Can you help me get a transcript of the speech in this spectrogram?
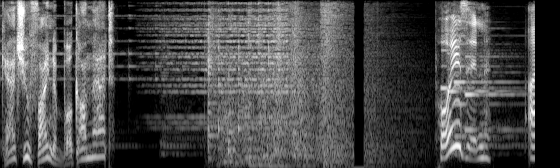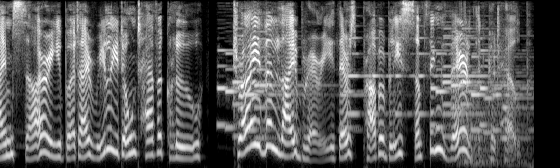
Can't you find a book on that? Poison? I'm sorry, but I really don't have a clue. Try the library. There's probably something there that could help.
